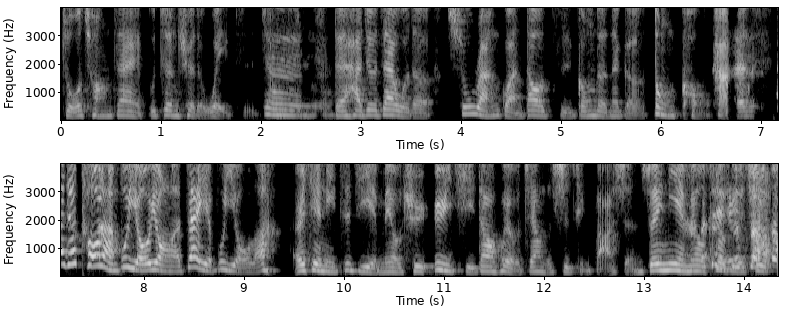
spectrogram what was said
着床在不正确的位置，这样子。对，它就在我的输卵管到子宫的那个。洞口，他就偷懒不游泳了，再也不游了。而且你自己也没有去预期到会有这样的事情发生，所以你也没有特别去撞到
